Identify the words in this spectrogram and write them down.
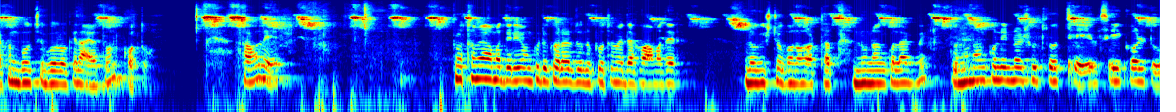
এখন বলছে গোলকের আয়তন কত? তাহলে প্রথমে আমাদের এই অঙ্কটি করার জন্য প্রথমে দেখো আমাদের লঘিষ্ঠ গণ অর্থাৎ নুনাঙ্ক লাগবে। তো নুনাঙ্ক নির্ণয় সূত্র হচ্ছে এলসি ইকুয়াল টু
